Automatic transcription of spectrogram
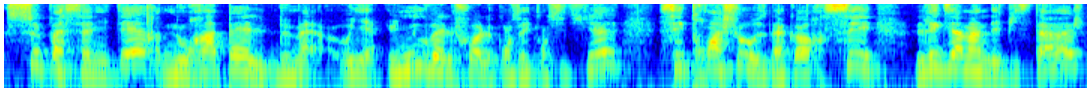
ce pass sanitaire nous rappelle oui, une nouvelle fois le Conseil constitutionnel ces trois choses, d'accord? C'est l'examen de dépistage,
